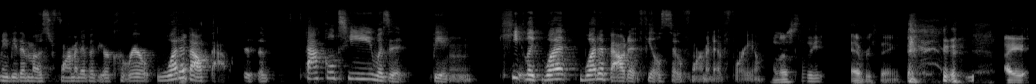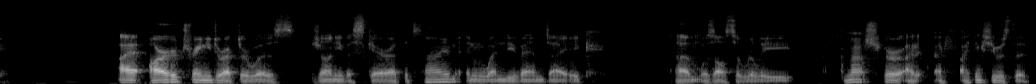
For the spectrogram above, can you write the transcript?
maybe the most formative of your career. What about that? Was it the faculty? Was it being key? Like what what about it feels so formative for you? Honestly, everything. I, I, our trainee director was Jean-Yves at the time, and Wendy Van Dyke um, was also really. I'm not sure. I, I, I think she was the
